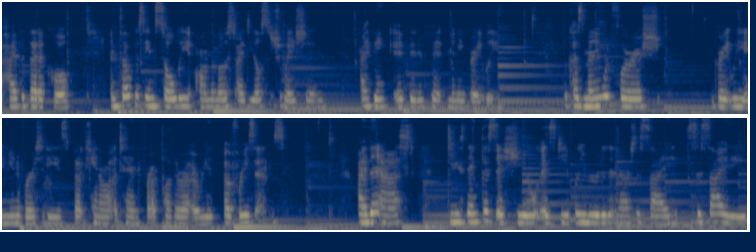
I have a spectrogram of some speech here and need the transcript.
hypothetical and focusing solely on the most ideal situation, I think it benefit many greatly. Because many would flourish greatly in universities but cannot attend for a plethora of reasons. I then asked, Do you think this issue is deeply rooted in our society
